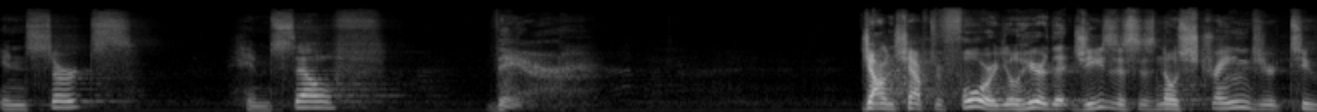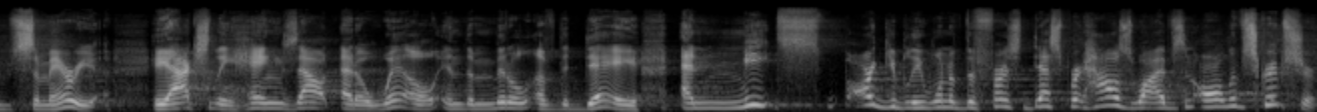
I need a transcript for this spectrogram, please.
inserts himself there. John chapter 4, you'll hear that Jesus is no stranger to Samaria. He actually hangs out at a well in the middle of the day and meets arguably one of the first desperate housewives in all of Scripture.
